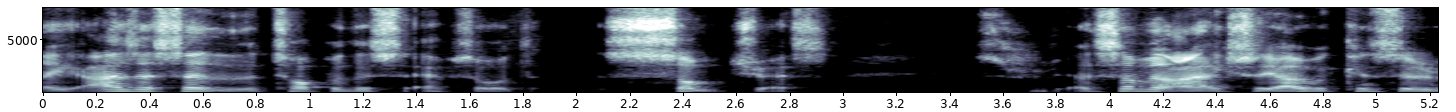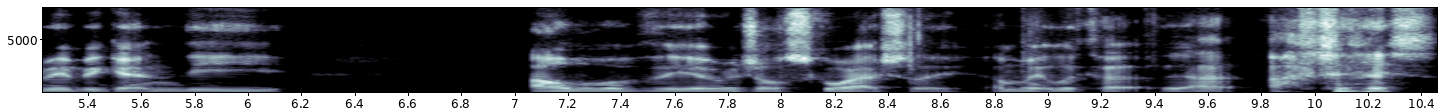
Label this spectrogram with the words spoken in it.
like as I said at the top of this episode, sumptuous. It's something I actually I would consider maybe getting the album of the original score. Actually, I might look at that after this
